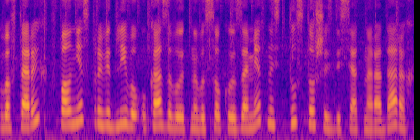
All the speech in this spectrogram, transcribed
Во-вторых, вполне справедливо указывают на высокую заметность Ту-160 на радарах,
